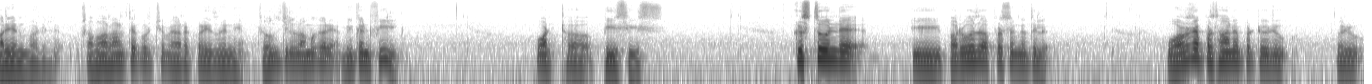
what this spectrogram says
അറിയാൻ പാടില്ല. സമാധാനത്തെക്കുറിച്ചും ഏറെക്കുറെ ഇത് തന്നെയാണ്. ചോദിച്ചില്ല നമുക്കറിയാം. We can feel what peace is ക്രിസ്തുവിന്റെ ഈ പർവത പ്രസംഗത്തിൽ വളരെ പ്രധാനപ്പെട്ട ഒരു ഒരു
